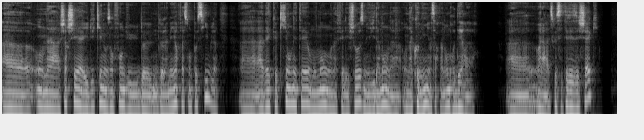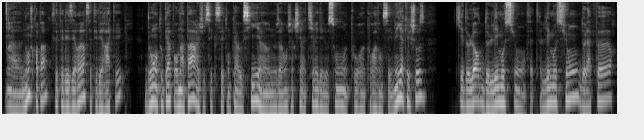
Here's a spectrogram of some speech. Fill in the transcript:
Euh, on a cherché à éduquer nos enfants de, la meilleure façon possible, euh, avec qui on était au moment où on a fait les choses, mais évidemment on a, commis un certain nombre d'erreurs. Euh, voilà, est-ce que c'était des échecs? Non, je crois pas. C'était des erreurs, c'était des ratés dont en tout cas pour ma part, et je sais que c'est ton cas aussi, euh, nous avons cherché à tirer des leçons pour avancer. Mais il y a quelque chose qui est de l'ordre de l'émotion en fait, l'émotion de la peur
